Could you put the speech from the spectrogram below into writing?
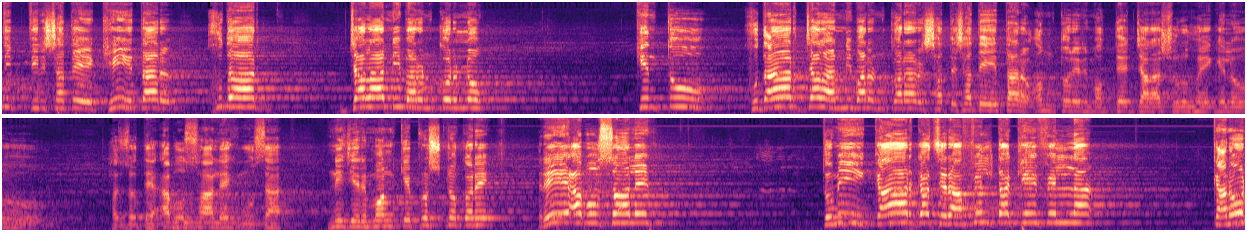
তৃপ্তির সাথে খেয়ে তার ক্ষুধার জ্বালা নিবারণ করল। কিন্তু ক্ষুধার জ্বালা নিবারণ করার সাথে সাথে তার অন্তরের মধ্যে জ্বালা শুরু হয়ে গেল। হজরতে আবু সালেহ মুসা নিজের মনকে প্রশ্ন করে, রে আবু সালেহ তুমি কার গাছের আপেলটা খেয়ে ফেললা? কারণ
